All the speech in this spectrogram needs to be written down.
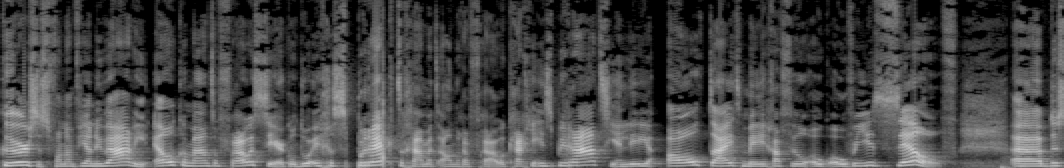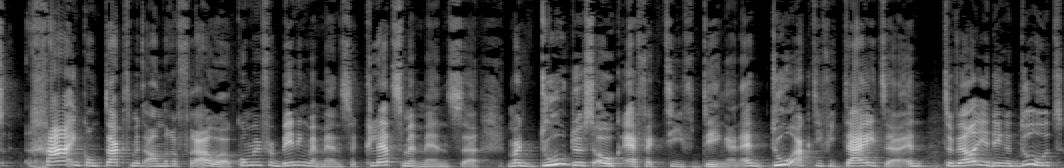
cursus vanaf januari. Elke maand een vrouwencirkel. Door in gesprek te gaan met andere vrouwen krijg je inspiratie en leer je altijd mega veel ook over jezelf. Uh, dus Ga in contact met andere vrouwen. Kom in verbinding met mensen. Klets met mensen. Maar doe dus ook effectief dingen. Hè? Doe activiteiten. En terwijl je dingen doet,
